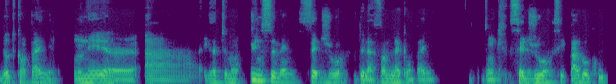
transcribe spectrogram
notre campagne. On est euh, à exactement une semaine, sept jours de la fin de la campagne. Donc sept jours, c'est pas beaucoup.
